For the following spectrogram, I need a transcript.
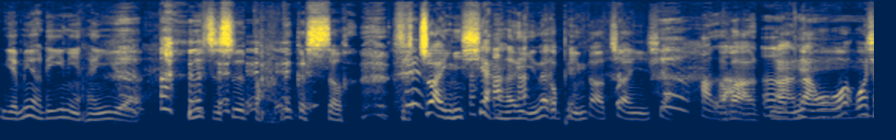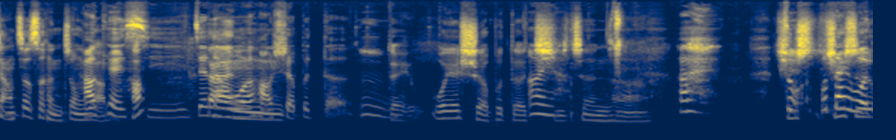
也没有离你很远，你只是把那个手转一下而已，那个频道转一下，好不好？那那我我想这是很重要，好可惜，真的我好舍不得，嗯，对我也舍不得奇珍啊，哎。其实其实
